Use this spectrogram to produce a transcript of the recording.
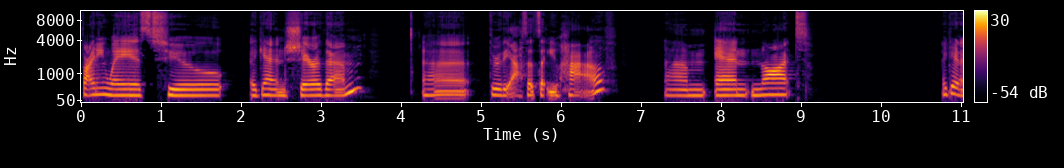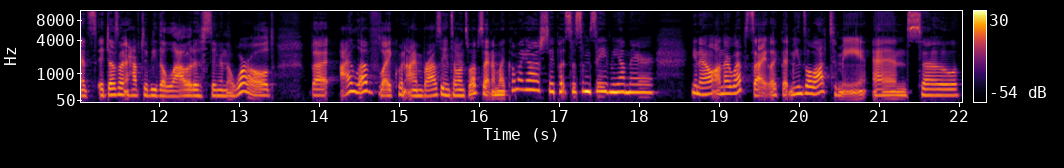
finding ways to again share them uh, through the assets that you have um, and not again it's it doesn't have to be the loudest thing in the world but i love like when i'm browsing someone's website i'm like oh my gosh they put Systems Saved Me on their you know on their website like that means a lot to me and so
